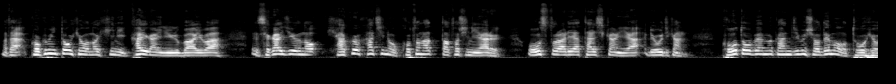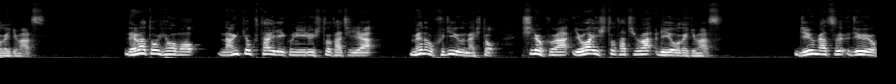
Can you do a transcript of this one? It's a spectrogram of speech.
また、国民投票の日に海外にいる場合は、世界中の108の異なった都市にあるオーストラリア大使館や領事館、高等弁務官事務所でも投票できます。電話投票も南極大陸にいる人たちや目の不自由な人、視力が弱い人たちは利用できます。10月14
